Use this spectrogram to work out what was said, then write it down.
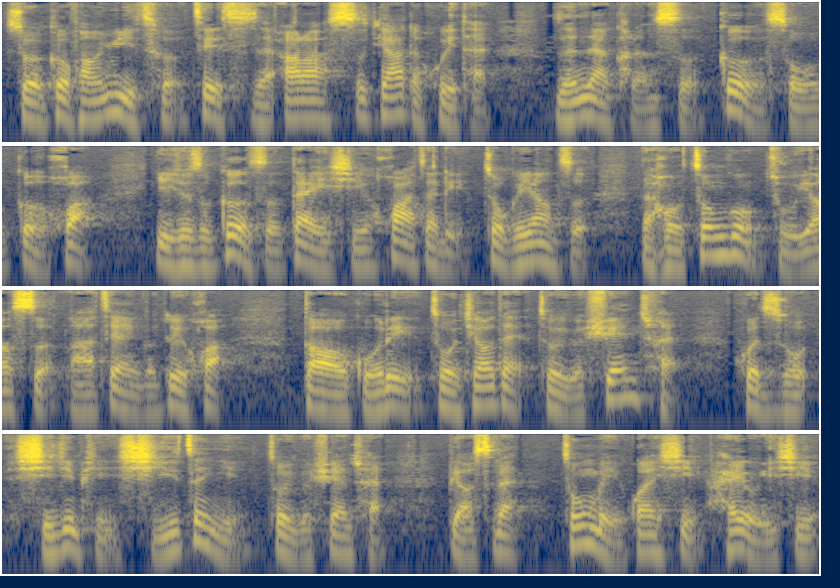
所以各方预测这次在阿拉斯加的会谈仍然可能是各说各话，也就是各自带一些话在里做个样子，然后中共主要是拿这样一个对话到国内做交代，做一个宣传，或者说习近平习阵营做一个宣传，表示呢中美关系还有一些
